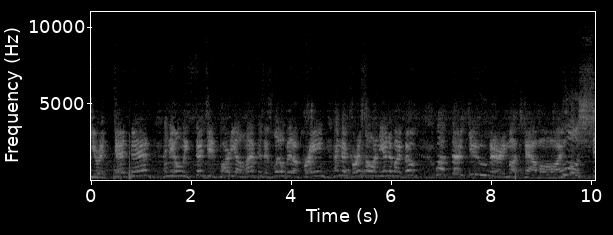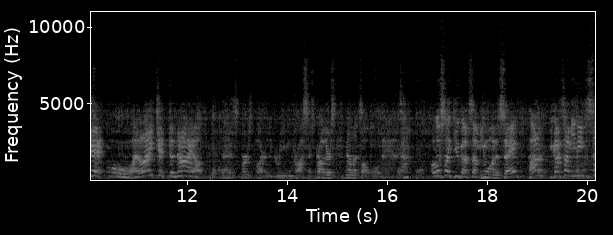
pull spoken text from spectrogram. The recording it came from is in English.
You're a dead man, and the only sentient part of you left is this little bit of brain and the gristle on the end of my boot? Well, thank you very much, cowboy. Bullshit! Oh, I like it, denial. That is first part of the grieving process, brothers. Now let's all hold hands, huh? Well, looks like you got something you want to say, huh? You got something you need to say?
